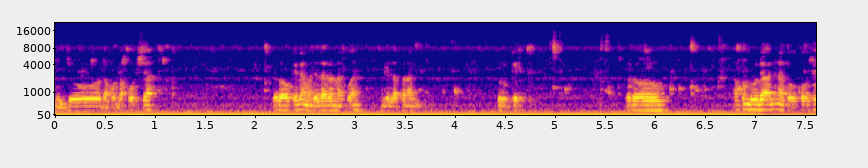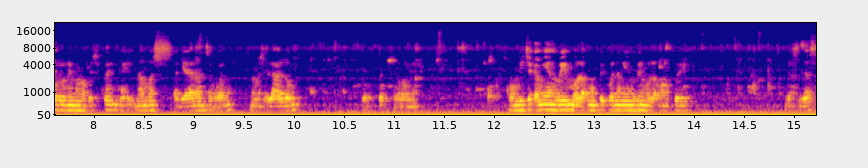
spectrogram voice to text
Medyo dako-dako siya. Pero okay lang, madala na kuan. Hindi lang pa nag toolkit. Pero akong dudaan na to, kung siro ni mga friend kay namas agyanan sa kuan, namas ilalom. Tok-tok siro ni. Kung di kami ang rim, wala kang pipa ng rim, wala kang pipa. Gas-gas,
